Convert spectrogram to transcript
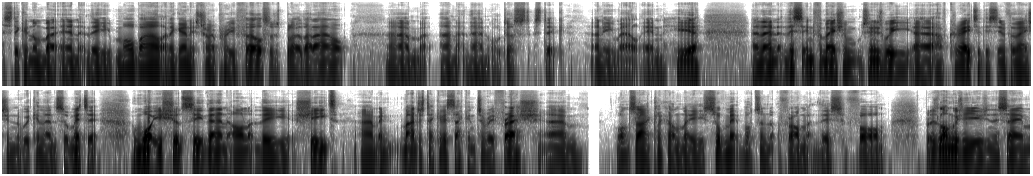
Stick a number in the mobile, and again, it's trying to pre-fill, so just blur that out. Um, and then we'll just stick an email in here. And then this information, as soon as we uh, have created this information, we can then submit it. And what you should see then on the sheet, um, it might just take it a second to refresh um, once I click on the submit button from this form. But as long as you're using the same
